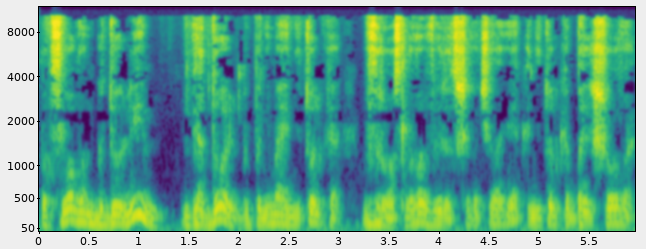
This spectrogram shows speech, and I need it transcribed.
под словом «гдолим», «гадоль» мы понимаем не только взрослого, выросшего человека, не только большого,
